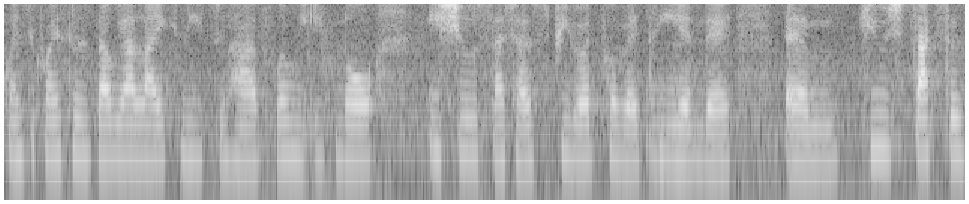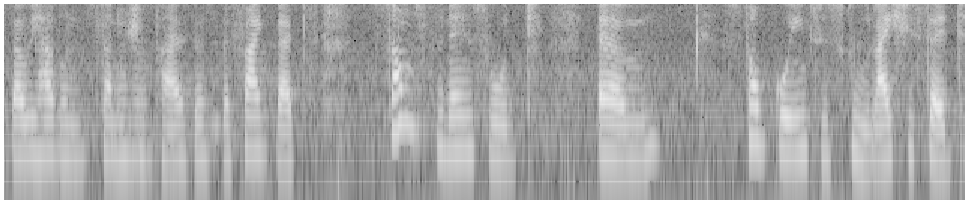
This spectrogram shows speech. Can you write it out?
consequences that we are likely to have when we ignore issues such as period poverty and the um, huge taxes that we have on sanitary pads is the fact that some students would um, stop going to school, like she said,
